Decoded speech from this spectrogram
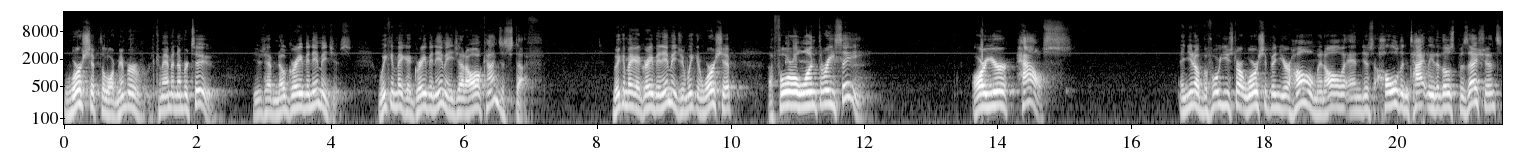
Worship the Lord. Remember commandment number two you just have no graven images. We can make a graven image out of all kinds of stuff. We can make a graven image and we can worship a 4013C or your house. And you know, before you start worshiping your home and all and just holding tightly to those possessions,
